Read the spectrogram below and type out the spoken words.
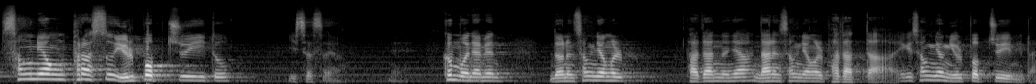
성령 플러스 율법주의도 있었어요. 예, 그건 뭐냐면 너는 성령을 받았느냐? 나는 성령을 받았다. 이게 성령 율법주의입니다.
